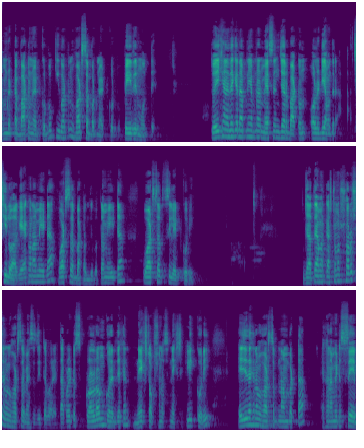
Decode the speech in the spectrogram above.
আমরা একটা বাটন অ্যাড করব। কি বাটন হোয়াটসঅ্যাপ বাটন অ্যাড করব পেজের মধ্যে। তো এইখানে দেখেন আপনি আপনার মেসেঞ্জার বাটন অলরেডি আমাদের ছিল আগে। এখন আমি এটা হোয়াটসঅ্যাপ বাটন দিব। তো আমি এটা হোয়াটসঅ্যাপ সিলেক্ট করি। যাতে আমার কাস্টমার সরাসরি আমাকে হোয়াটসঅ্যাপ মেসেজ দিতে পারে। তারপর একটু স্ক্রল ডাউন করে দেখেন নেক্সট অপশন আছে নেক্সটে ক্লিক করি। এই যে দেখেন আমার হোয়াটসঅ্যাপ নাম্বারটা এখন আমি এটা সেভ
